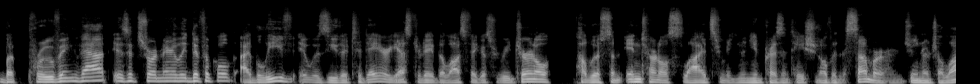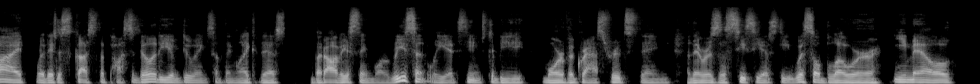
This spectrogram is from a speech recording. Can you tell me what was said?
But proving that is extraordinarily difficult. I believe it was either today or yesterday, the Las Vegas Review Journal published some internal slides from a union presentation over the summer, June or July, where they discussed the possibility of doing something like this. But obviously, more recently, it seems to be more of a grassroots thing. There was a CCSD whistleblower email.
